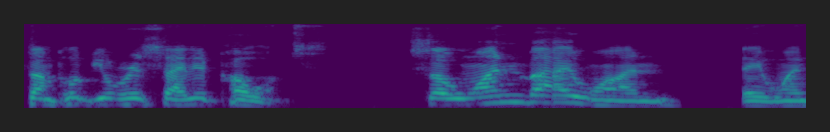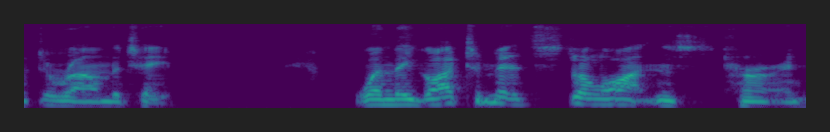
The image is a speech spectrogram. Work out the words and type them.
Some people recited poems. So one by one, they went around the table. When they got to Mr. Laughton's turn,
